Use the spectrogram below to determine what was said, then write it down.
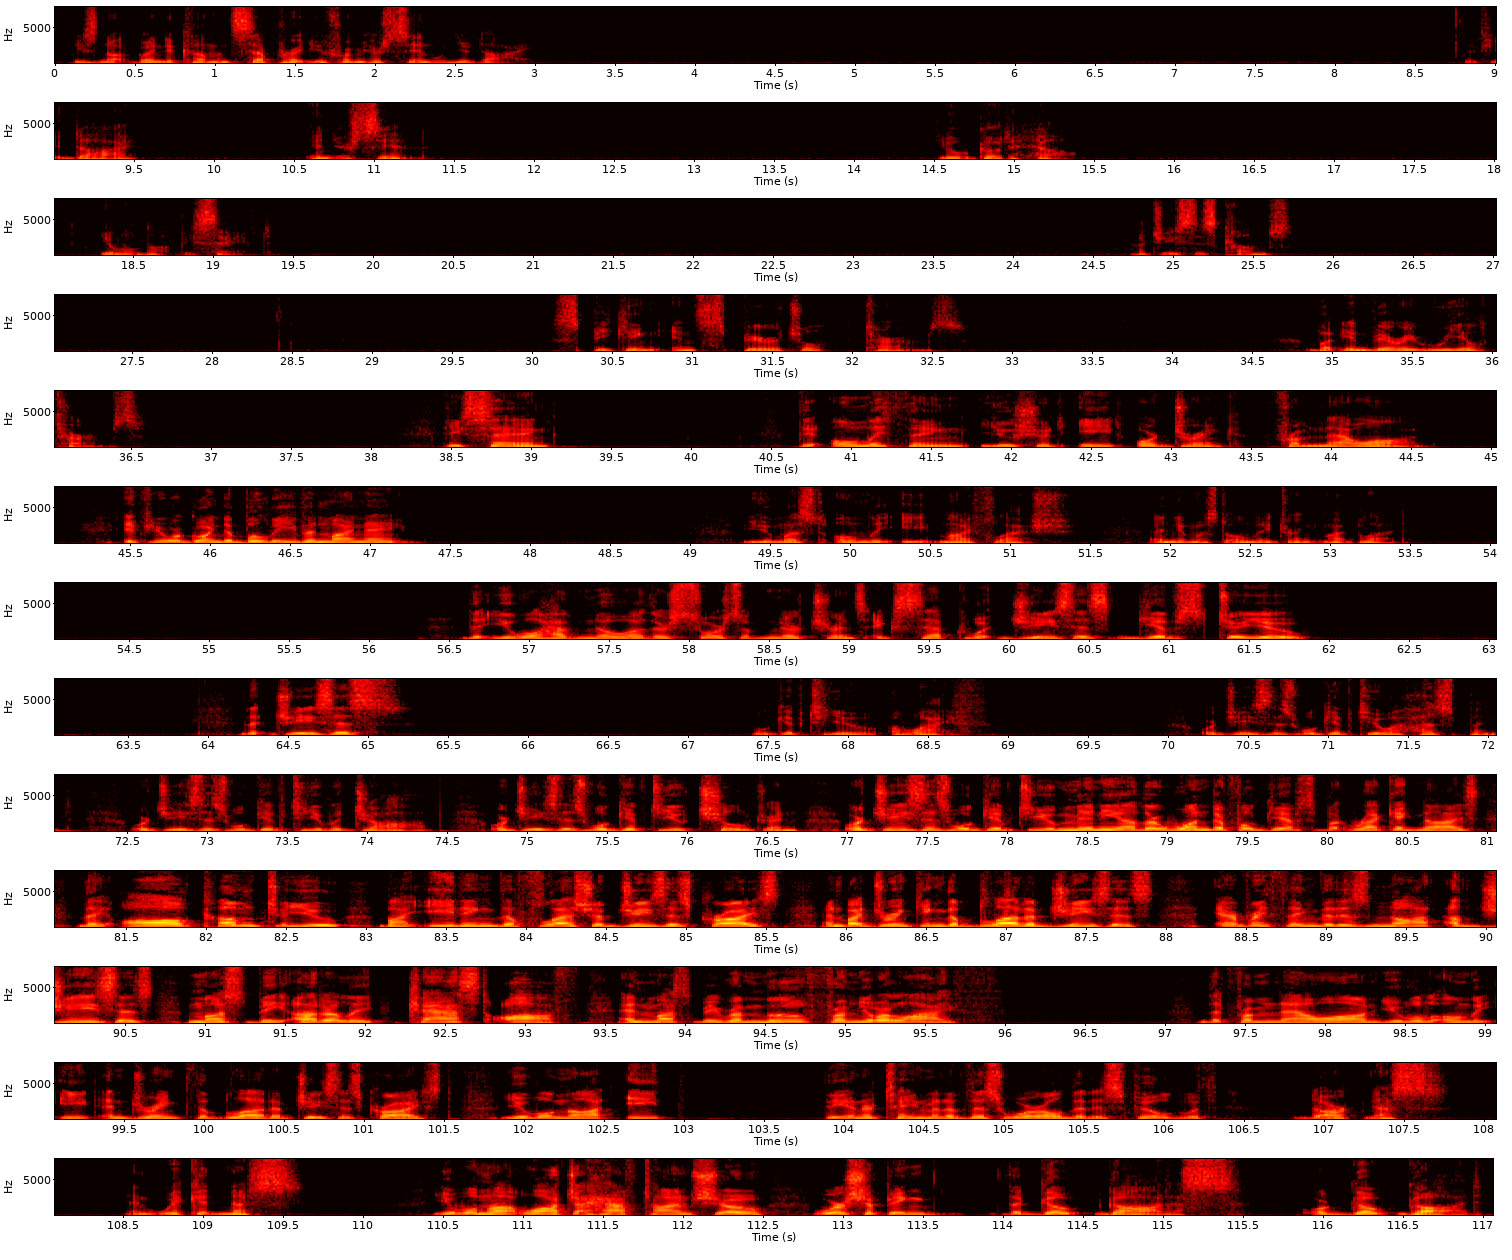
He's not going to come and separate you from your sin when you die. if you die in your sin, you will go to hell. You will not be saved. Now, Jesus comes speaking in spiritual terms, but in very real terms. He's saying, the only thing you should eat or drink from now on, if you are going to believe in my name, you must only eat my flesh and you must only drink my blood. That you will have no other source of nurturance except what Jesus gives to you. That Jesus will give to you a wife, or Jesus will give to you a husband, or Jesus will give to you a job, or Jesus will give to you children, or Jesus will give to you many other wonderful gifts, but recognize they all come to you by eating the flesh of Jesus Christ and by drinking the blood of Jesus. Everything that is not of Jesus must be utterly cast off and must be removed from your life that from now on you will only eat and drink the blood of Jesus Christ. You will not eat the entertainment of this world that is filled with darkness and wickedness. You will not watch a halftime show worshiping the goat goddess or goat god.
